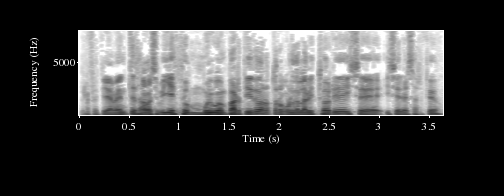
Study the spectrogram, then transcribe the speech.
Pero efectivamente, Salva Sevilla hizo un muy buen partido, anotó el gol de la victoria y se, y se desarció.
